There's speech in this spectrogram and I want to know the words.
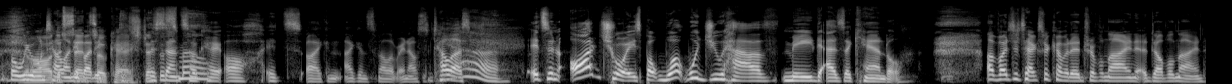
but we won't tell the scent's anybody okay. It's the just a scent's smell. okay oh it's i can i can smell it right now so tell Yeah. us it's an odd choice but what would you have made as a candle a bunch of texts are coming in triple nine double nine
